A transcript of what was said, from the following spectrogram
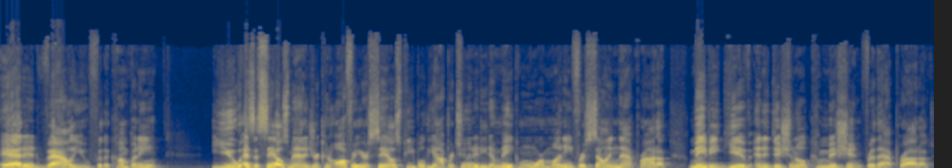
added value for the company, you as a sales manager can offer your salespeople the opportunity to make more money for selling that product. Maybe give an additional commission for that product,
